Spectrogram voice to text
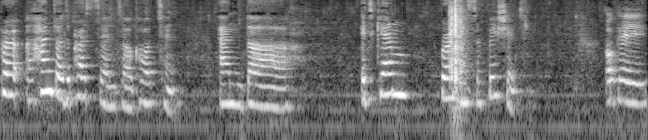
per 100% cotton, and uh, it can burn sufficient. Okay,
